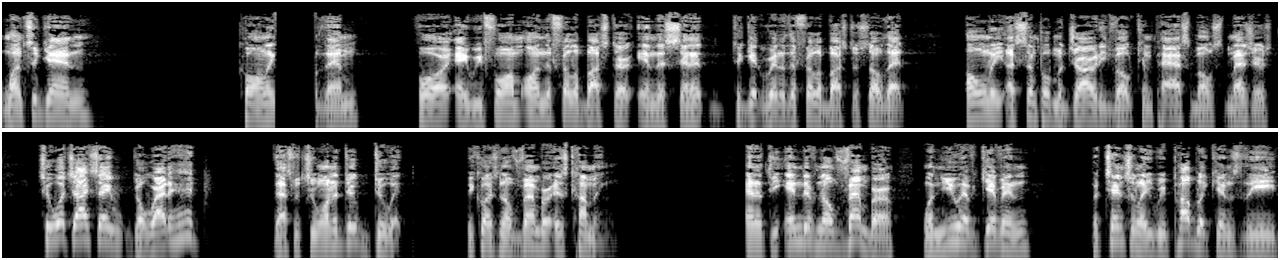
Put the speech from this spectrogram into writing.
once again calling them for a reform on the filibuster in the Senate to get rid of the filibuster so that only a simple majority vote can pass most measures, to which I say, go right ahead. That's what you want to do, do it. Because November is coming. And at the end of November, when you have given potentially Republicans the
